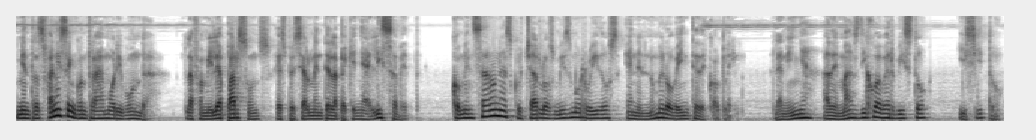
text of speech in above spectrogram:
Mientras Fanny se encontraba moribunda, la familia Parsons, especialmente la pequeña Elizabeth, comenzaron a escuchar los mismos ruidos en el número 20 de Cocklane. La niña además dijo haber visto, y cito,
